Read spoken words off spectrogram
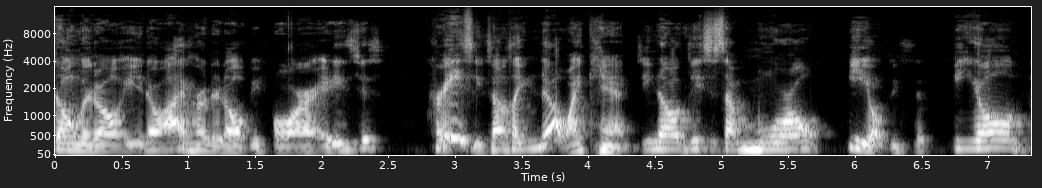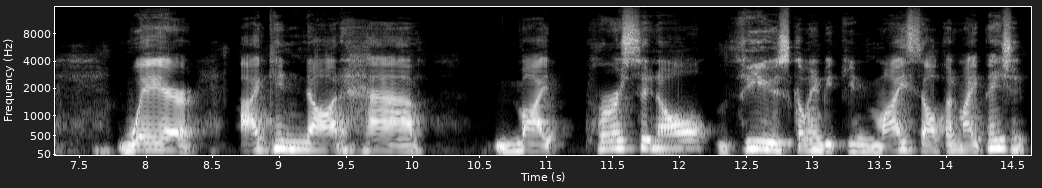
So little, you know, I've heard it all before. And he's just crazy. So I was like, no, I can't. You know, this is a moral field. It's a field where I cannot have my personal views coming between myself and my patient.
